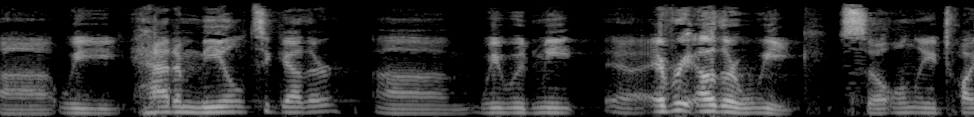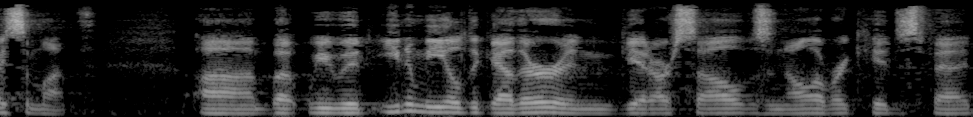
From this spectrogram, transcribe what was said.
Uh, we had a meal together. Um, we would meet uh, every other week, so only twice a month. Um, but we would eat a meal together and get ourselves and all of our kids fed.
